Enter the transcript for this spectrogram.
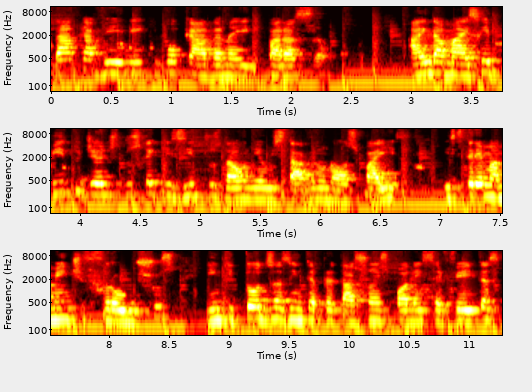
data vênia equivocada na equiparação. Ainda mais, repito, diante dos requisitos da união estável no nosso país, extremamente frouxos, em que todas as interpretações podem ser feitas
